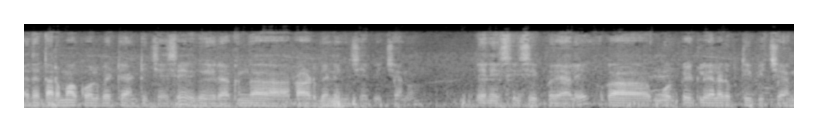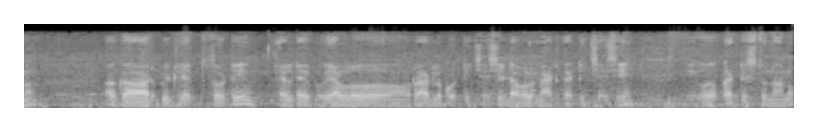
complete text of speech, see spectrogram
అయితే థర్మాకోల్ పెట్టి అంటించేసి ఇది ఈ రకంగా రాడ్ బెండింగ్ చేపించాను. దీన్ని సీసీ పోయాలి. ఒక మూడు ఫీట్లు ఎల్లడుపు తీపిచ్చాను. ఒక ఆరు ఫీట్ల ఎత్తుతోటి ఎల్ టైప్ ఎల్ రాడ్లు కొట్టించేసి డబుల్ మ్యాట్ కట్టించేసి ఇగో కట్టిస్తున్నాను.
